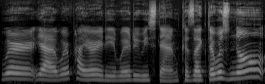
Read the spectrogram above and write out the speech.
we're yeah we're priority. Where do we stand? Because like there was no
